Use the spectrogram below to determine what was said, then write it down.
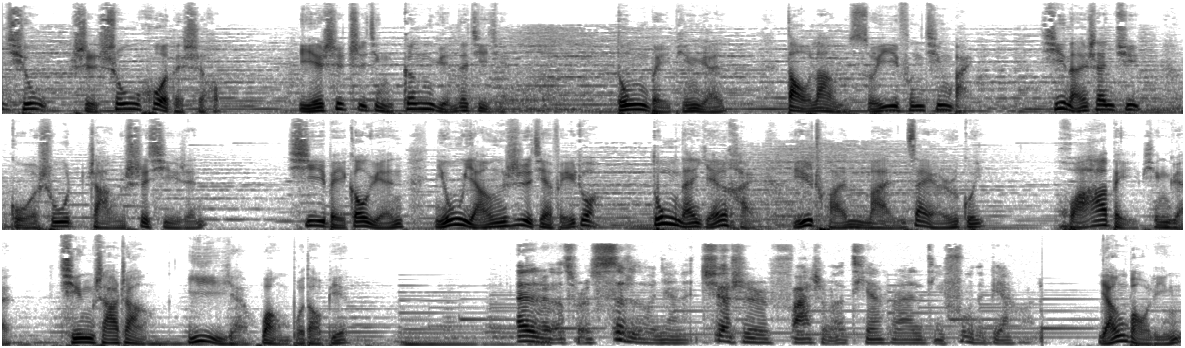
秋是收获的时候，也是致敬耕耘的季节。东北平原，稻浪随风轻摆；西南山区，果蔬长势喜人；西北高原，牛羊日渐肥壮；东南沿海，渔船满载而归；华北平原，青纱帐一眼望不到边。来到这个村四十多年了，确实发生了天翻地覆的变化。杨宝林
